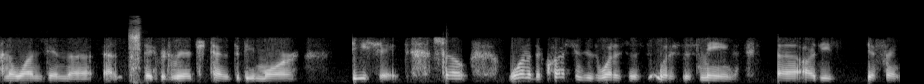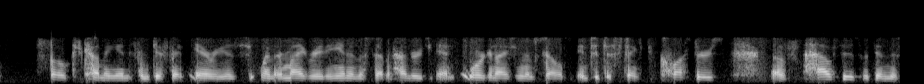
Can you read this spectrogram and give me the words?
and the ones in the Sacred Ridge tended to be more D-shaped. So, one of the questions is, what does this what does this mean? Uh, are these different folks coming in from different areas when they're migrating in in the 700s and organizing themselves into distinct clusters of houses within this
